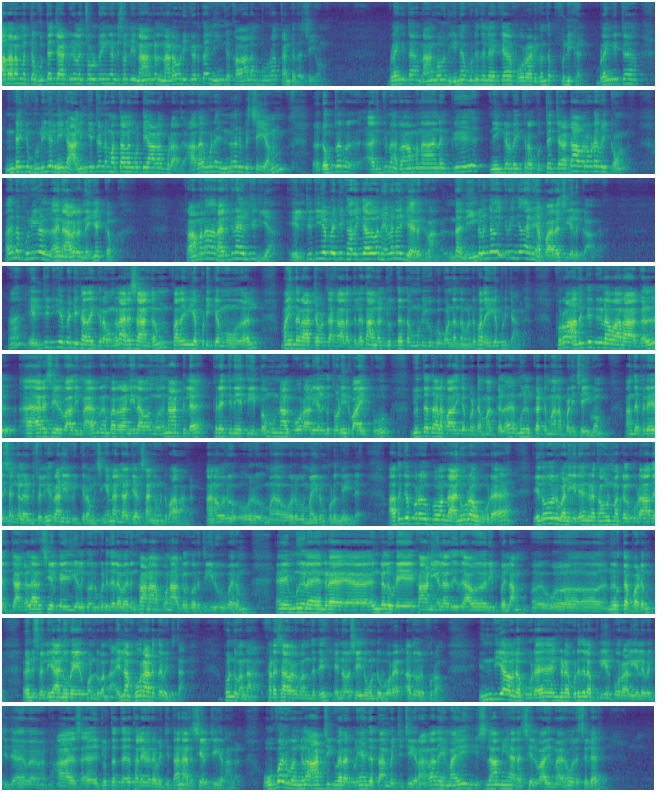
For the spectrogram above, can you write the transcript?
ஆதாரமற்ற குற்றச்சாட்டுகளை சொல்கிறீங்கன்னு சொல்லி நாங்கள் நடவடிக்கை எடுத்தால் நீங்கள் காலம் பூரா தண்டனை செய்யணும். விளங்கிட்டா நாங்கள் ஒரு இன விடுதலைக்காக போராடி வந்த புலிகள். விளங்கிட்டா இன்றைக்கும் புலிகள் நீங்கள் அழிஞ்சிட்டுன்னு மத்தாளம் கொட்டி ஆடக்கூடாது. அதை விட இன்னொரு விஷயம் டாக்டர் அர்ஜுன ராமநாதனுக்கு நீங்கள் வைக்கிற குற்றச்சாட்டை அவரோட வைக்கணும் அது என்ன புலிகள் அது அவரை நெய்யக்கம் இயக்கம் ராமநாதன் அர்ஜுனா எல்டிடியா எல்டிடியை பற்றி கதைக்காதவன் எவனையா இருக்கிறாங்க இந்த நீங்களும் கதைக்கிறீங்க தானே அப்போ அரசியலுக்காக எல்டிடியை பற்றி கதைக்கிறவங்கள அரசாங்கம் பதவியை பிடிக்கும் முதல் மஹிந்த ராஜபக்ச காலத்தில் தாங்கள் யுத்தத்தை முடிவுக்கு கொண்டு வந்தவங்க பதவியை பிடிச்சாங்க அப்புறம் அதுக்கு கீழே வாராக்கள் அரசியல்வாதிமார். நம்பர் ரணில் அவங்க நாட்டில் பிரச்சனையை தீர்ப்போம். முன்னாள் போராளிகளுக்கு தொழில் வாய்ப்பு யுத்தத்தால் பாதிக்கப்பட்ட மக்களை மீள் கட்டுமான பணி செய்வோம். அந்த பிரதேசங்கள்னு சொல்லி ரணில் விக்ரமசிங்க நல்லாட்சி அரசாங்கம் வந்து வராங்க. ஆனால் ஒரு ஒரு ம- ஒரு மயிரும் பிடுங்க இல்லை. அதுக்கு பிறகு இப்போ அந்த அனுரவ் கூட ஏதோ ஒரு வழியில் எங்களை தமிழ் மக்கள் கூட ஆதரித்தாங்க அரசியல் கைதிகளுக்கு ஒரு விடுதலை வரும். காணா போனாக்களுக்கு ஒரு தீர்வு வரும். மீள எங்கட எங்களுடைய காணிகள் அது இது அபகரிப்பு எல்லாம் நிறுத்தப்படும் என்று சொல்லி அனுரையை கொண்டு வந்தாங்க எல்லாம் போராட்டத்தை வச்சு தான் கொண்டு வந்தாங்க கடைசி அவர் வந்துட்டு என்னவோ செய்து கொண்டு போகிறார் அது ஒரு புறம். இந்தியாவில் கூட எங்களோட விடுதலை புலிகள் போராளிகளை வச்சு யுத்தத்தை தலைவரை வச்சு தான் அரசியல் செய்கிறாங்க. ஒவ்வொருவங்களும் ஆட்சிக்கு வரக்குள்ளேயும் இதை தான் வச்சு செய்கிறாங்க. அதே மாதிரி இஸ்லாமிய அரசியல்வாதி மாதிரும் ஒரு சிலர்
